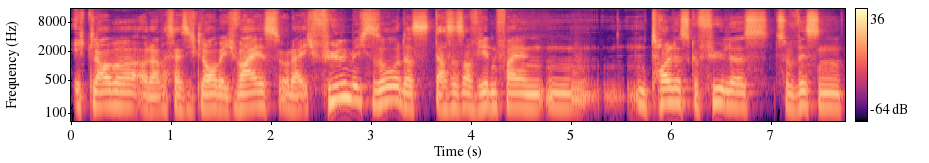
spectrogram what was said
ich glaube, oder was heißt ich glaube, ich weiß oder ich fühle mich so, dass, dass es auf jeden Fall ein, ein tolles Gefühl ist, zu wissen,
